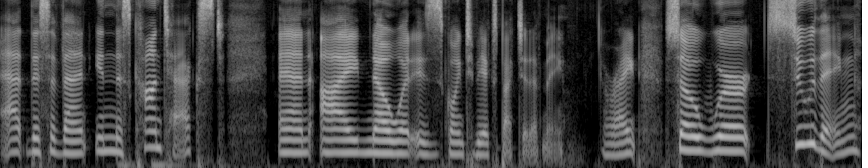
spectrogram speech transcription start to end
at this event in this context, and I know what is going to be expected of me. All right. So we're soothing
